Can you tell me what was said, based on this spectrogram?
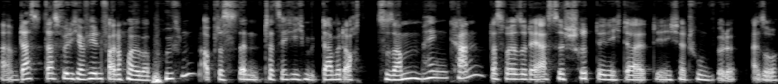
Ähm, das, das würde ich auf jeden Fall nochmal überprüfen, ob das dann tatsächlich mit, damit auch zusammenhängen kann. Das war so der erste Schritt, den ich da, den ich da tun würde. Also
